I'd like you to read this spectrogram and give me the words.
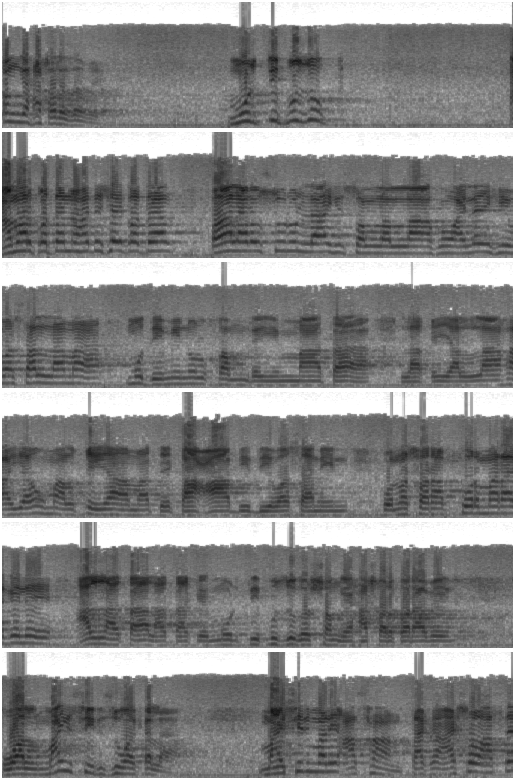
সঙ্গে হাসারে যাবে। মূর্তি পূজক আমার কথা না হাদিসের কথা قال رسول الله صلى الله عليه وسلم مدمن الخمر مات لقي الله يوم القيامة كعابد وسنين কোন শরাবখোর মারা গেলে আল্লাহ তাআলা তাকে মূর্তি পূজকের সঙ্গে হাসর করাবে ওয়াল মাইসির জুয়া খেলা মাইসির মানে আসান টাকা আসো আছে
